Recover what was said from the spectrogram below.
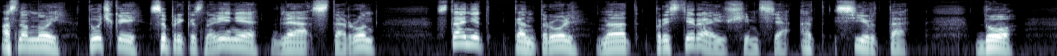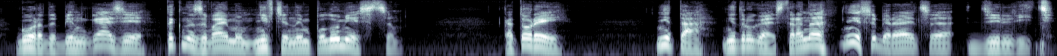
Основной точкой соприкосновения для сторон станет контроль над простирающимся от Сирта до города Бенгази так называемым нефтяным полумесяцем, который ни та, ни другая сторона не собирается делить.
